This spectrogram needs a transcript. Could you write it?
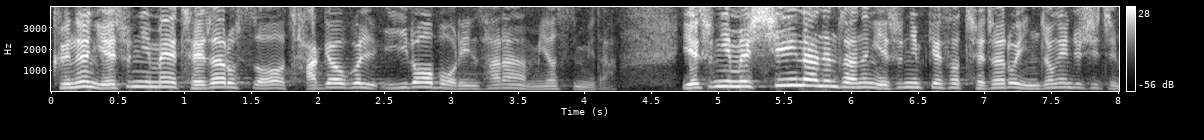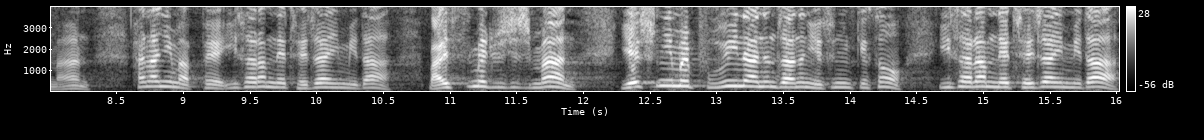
그는 예수님의 제자로서 자격을 잃어버린 사람이었습니다. 예수님을 시인하는 자는 예수님께서 제자로 인정해 주시지만 하나님 앞에 이 사람 내 제자입니다. 말씀해 주시지만 예수님을 부인하는 자는 예수님께서 이 사람 내 제자입니다.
